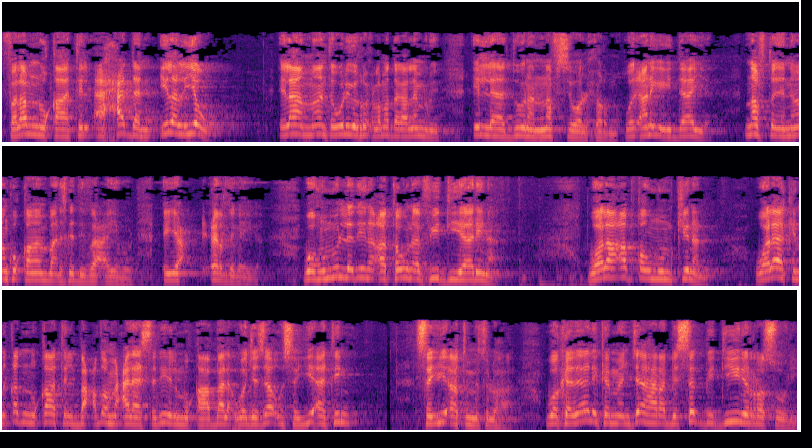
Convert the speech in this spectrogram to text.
falam nuqaatil axadan ila alyowm ilaa maanta weligay ruux lama dagaalami ilaa duuna anafsi waalxurma war aniga idaaya naftayda niman ku qaban baan iska difaacaya buui iyo cirdigayga. Wahum aladiina atowna fii diyaarina walaa abqow mumkinan walaakin qad nuqaatil bacdahum cala sabiili اlmuqaabala wajazaau sayiatin sayi'atu miluha wakadalika man jahara bisabi diini rasuuli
